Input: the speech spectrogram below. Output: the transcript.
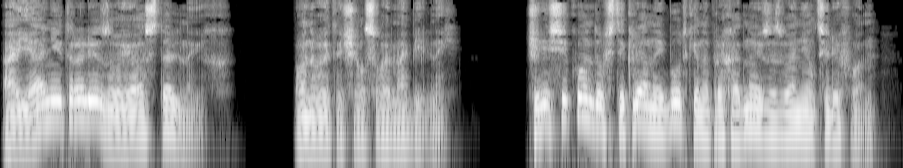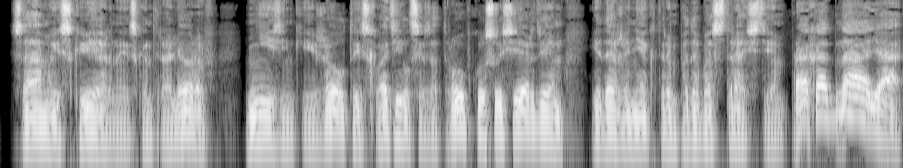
а я нейтрализую остальных». Он вытащил свой мобильный. Через секунду в стеклянной будке на проходной зазвонил телефон. Самый скверный из контролеров — Низенький и желтый схватился за трубку с усердием и даже некоторым подобострастием. «Проходная!»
